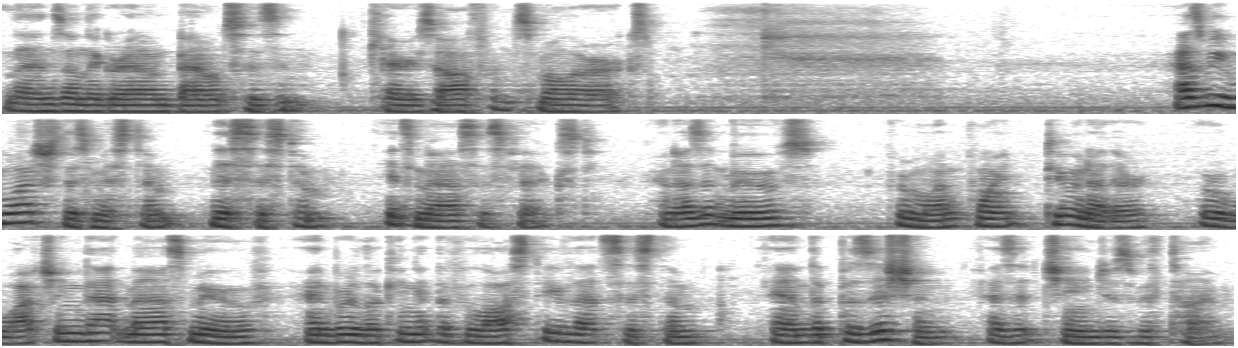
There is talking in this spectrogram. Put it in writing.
lands on the ground, bounces, and carries off on smaller arcs. As we watch this this system, its mass is fixed. And as it moves from one point to another, we're watching that mass move and we're looking at the velocity of that system and the position as it changes with time.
